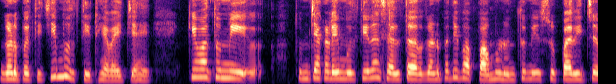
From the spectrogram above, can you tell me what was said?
गणपतीची मूर्ती ठेवायची आहे. किंवा तुम्ही तुमच्याकडे मूर्ती नसेल तर गणपती बाप्पा म्हणून तुम्ही सुपारीचे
